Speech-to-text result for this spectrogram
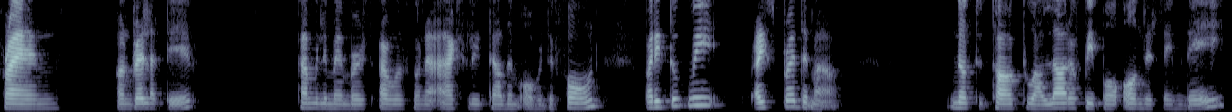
friends and relatives, family members, I was going to actually tell them over the phone. But it took me, I spread them out, not to talk to a lot of people on the same day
